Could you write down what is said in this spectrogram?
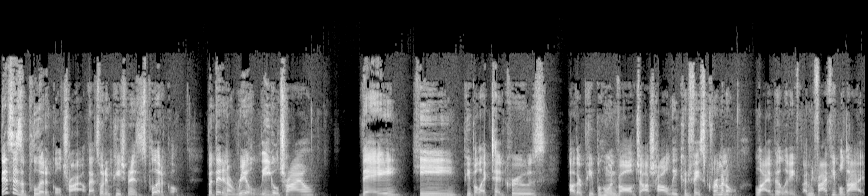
this is a political trial? That's what impeachment is. It's political. But then in a real legal trial, they, he, people like Ted Cruz, other people who involved Josh Hawley could face criminal liability. I mean, five people died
